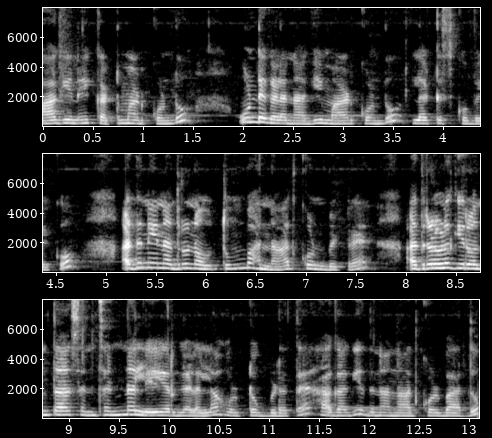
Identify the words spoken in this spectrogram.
ಹಾಗೇ ಕಟ್ ಮಾಡಿಕೊಂಡು ಉಂಡೆಗಳನ್ನಾಗಿ ಮಾಡಿಕೊಂಡು ಲಟ್ಟಿಸ್ಕೋಬೇಕು. ಅದನ್ನೇನಾದರೂ ನಾವು ತುಂಬ ನಾದ್ಕೊಂಡು ಬಿಟ್ಟರೆ ಅದರೊಳಗಿರೋಂಥ ಸಣ್ಣ ಸಣ್ಣ ಲೇಯರ್ಗಳೆಲ್ಲ ಹೊರಟೋಗ್ಬಿಡತ್ತೆ. ಹಾಗಾಗಿ ಅದನ್ನು ನಾದ್ಕೊಳ್ಬಾರ್ದು.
